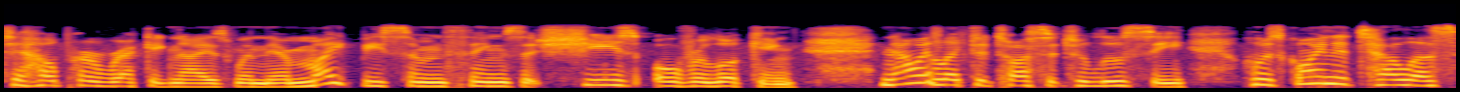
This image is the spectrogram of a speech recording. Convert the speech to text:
to help her recognize when there might be some things that she's overlooking. Now I'd like to toss it to Lucy, who's going to tell us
